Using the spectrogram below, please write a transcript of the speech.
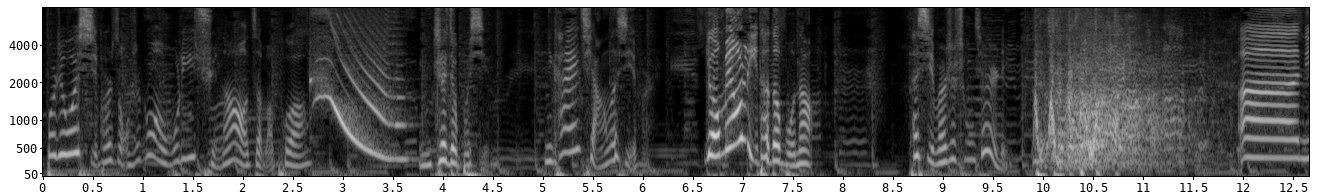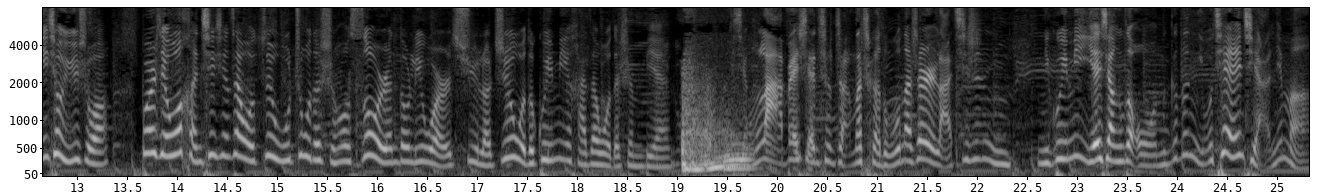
不是我媳妇总是跟我无理取闹，怎么破？你这就不行。你看人强子媳妇有没有理他都不闹，他媳妇是充气儿的。”呃，泥鳅鱼说：“波儿姐，我很庆幸，在我最无助的时候，所有人都离我而去了，只有我的闺蜜还在我的身边。”行啦，别先扯整那扯犊子那事儿了。其实你你闺蜜也想走，你跟她你不欠人钱呢吗？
